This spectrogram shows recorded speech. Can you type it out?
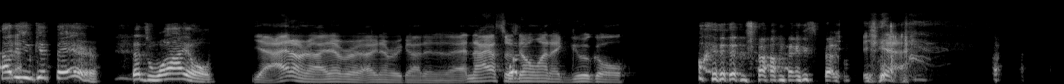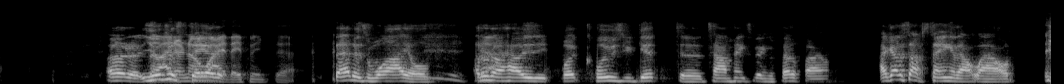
How do you get there? That's wild. Yeah, I don't know. I never, I never got into that, and I also What? don't want to Google. Tom Hanks. pedophile. Yeah, I don't know. so You'll I just don't know why at- they think that. That is wild. I don't Yeah. know how you, what clues you get to Tom Hanks being a pedophile. I gotta stop saying it out loud.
